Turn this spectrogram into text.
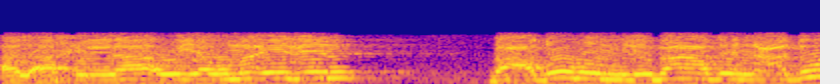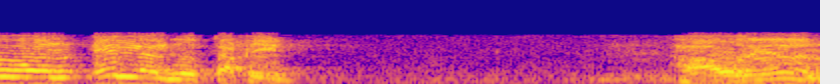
الأخلاء يومئذ بعضهم لبعض عدو إلا المتقين هاوڕێیان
